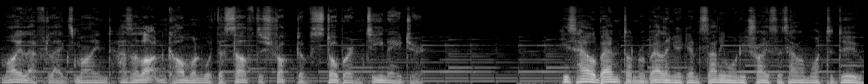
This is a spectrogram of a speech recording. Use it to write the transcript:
My left leg's mind has a lot in common with the self destructive, stubborn teenager. He's hell bent on rebelling against anyone who tries to tell him what to do,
